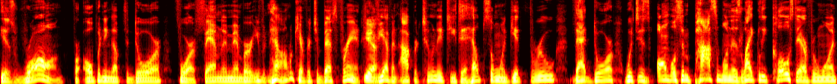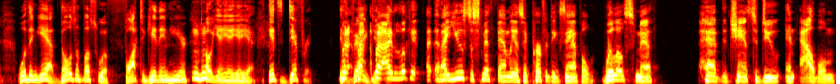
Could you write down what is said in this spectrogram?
is wrong for opening up the door for a family member, even hell, I don't care if it's your best friend. Yeah. If you have an opportunity to help someone get through that door, which is almost impossible and is likely closed to everyone, well, then yeah, those of us who have fought to get in here, mm-hmm. oh yeah, yeah, yeah, yeah. It's different. It's but, very but, different. but I look at and I use the Smith family as a perfect example. Willow Smith had the chance to do an album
